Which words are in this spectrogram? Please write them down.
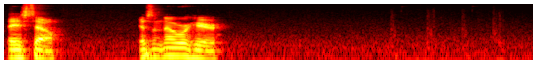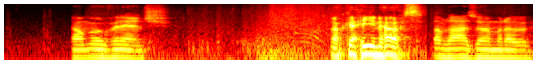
Stay still. Doesn't know we're here. Don't move an inch. Okay, he knows. Sometimes when I'm gonna,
